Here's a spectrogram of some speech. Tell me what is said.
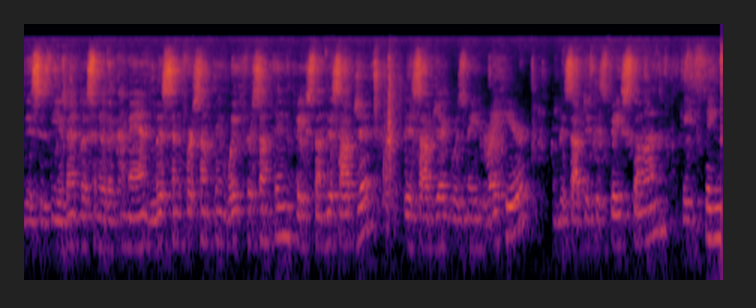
This is the event listener, the command, listen for something, wait for something, based on this object. This object was made right here, and this object is based on a thing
